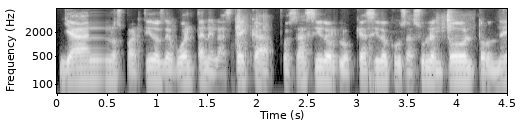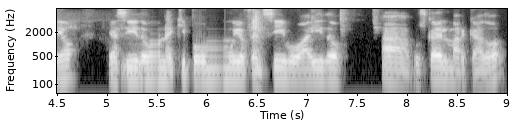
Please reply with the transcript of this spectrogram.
Ya en los partidos de vuelta en el Azteca, pues ha sido lo que ha sido Cruz Azul en todo el torneo. Ha sido un equipo muy ofensivo, ha ido a buscar el marcador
